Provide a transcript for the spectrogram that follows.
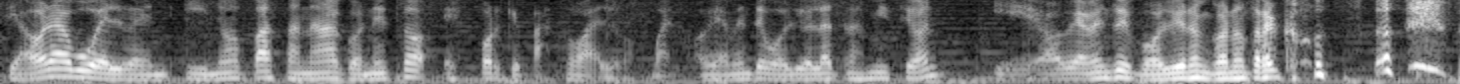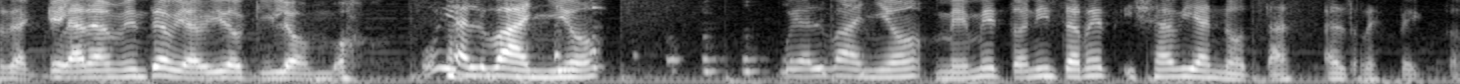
Si ahora vuelven y no pasa nada con eso, es porque pasó algo. Bueno, obviamente volvió la transmisión y obviamente volvieron con otra cosa. o sea, claramente había habido quilombo. Voy al baño, voy al baño, me meto en internet y ya había notas al respecto.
